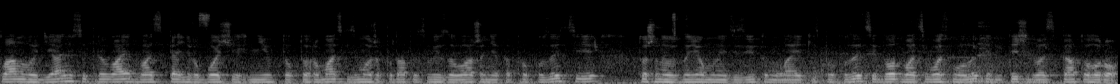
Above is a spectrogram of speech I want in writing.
планової діяльності триває 25 робочих днів. Тобто громадськість зможе подати свої зауваження та пропозиції. Хто ще не ознайомлений зі звітом має якісь пропозиції до 28 липня 2025 року.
